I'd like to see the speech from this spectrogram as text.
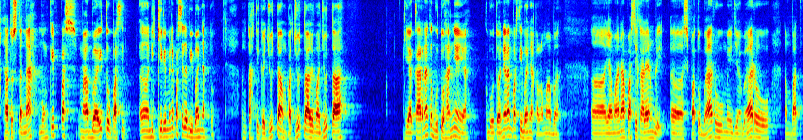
satu setengah mungkin pas maba itu pasti uh, dikiriminnya pasti lebih banyak tuh entah 3 juta, 4 juta, 5 juta. Ya karena kebutuhannya ya. Kebutuhannya kan pasti banyak kalau maba. Uh, yang mana pasti kalian beli uh, sepatu baru, meja baru, tempat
